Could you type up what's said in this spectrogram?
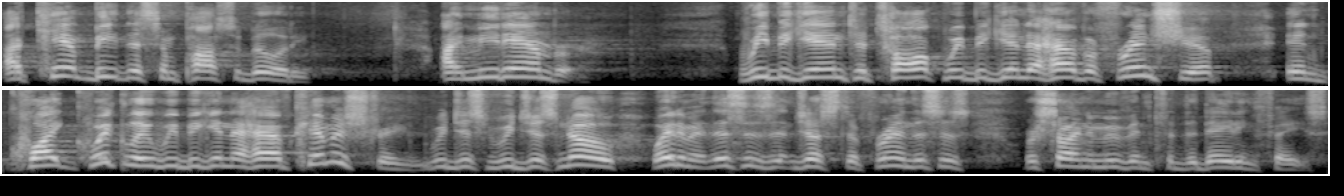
I can't beat this impossibility. I meet Amber. We begin to talk. We begin to have a friendship and quite quickly we begin to have chemistry. We just we just know, wait a minute, this isn't just a friend. This is we're starting to move into the dating phase.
